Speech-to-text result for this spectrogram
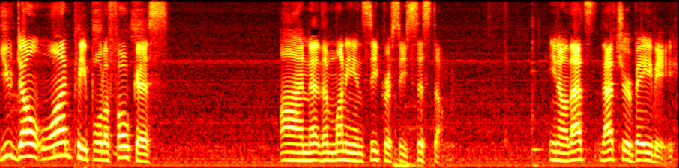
You don't want people to focus on the money and secrecy system. You know, that's that's your baby.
